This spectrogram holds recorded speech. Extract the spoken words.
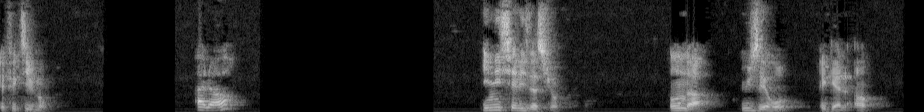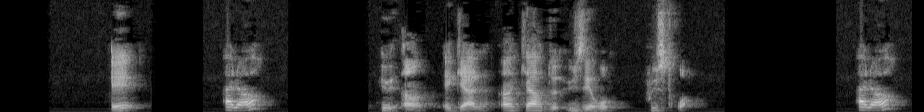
Effectivement. Alors? Initialisation. On a U0 égale 1 et Alors? U1 égale 1 quart de U0 plus 3 Alors?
